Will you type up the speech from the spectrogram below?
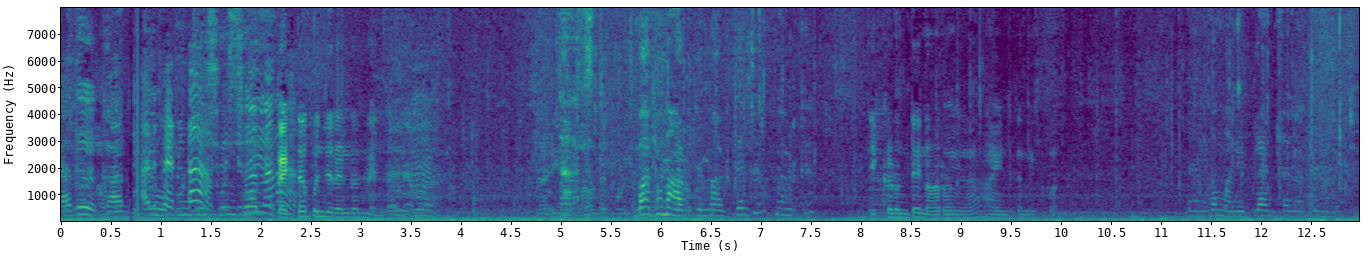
కాదు పెట్ట. పుంజు రెండు ఉన్నాయి బాబు మామిడికాయ ఇక్కడ ఉంటే నార్మల్గా ఆ ఇంటికన్నా ఎక్కువ. ఎంత మనీ ప్లాంట్ అయినా తిరగచ్చు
